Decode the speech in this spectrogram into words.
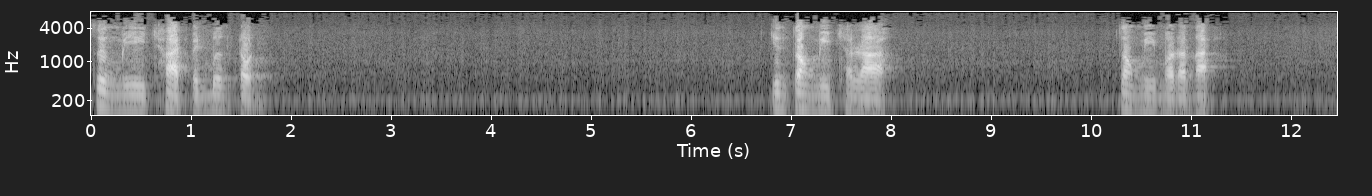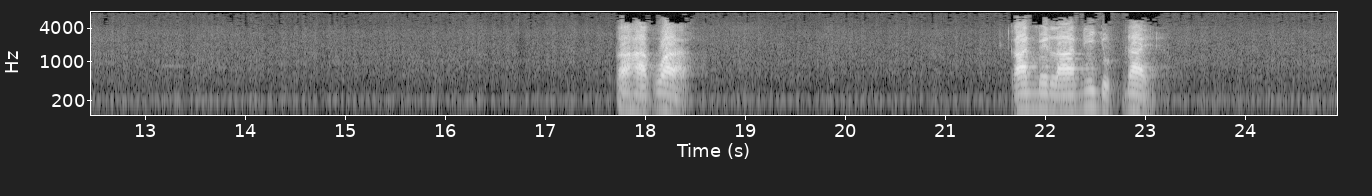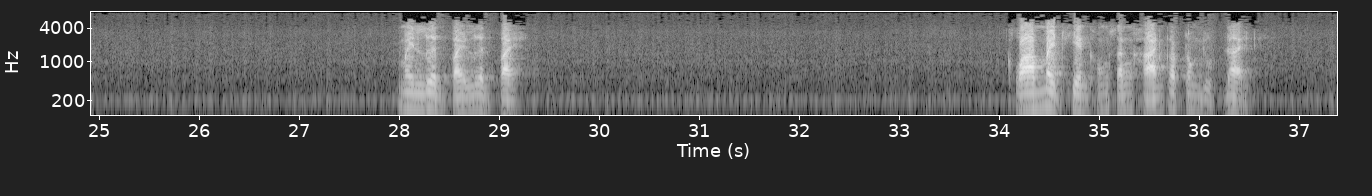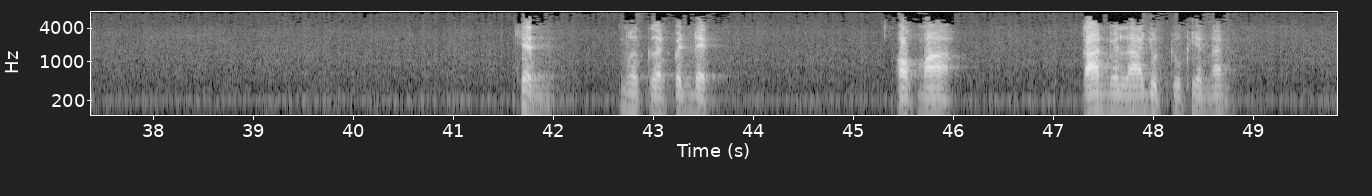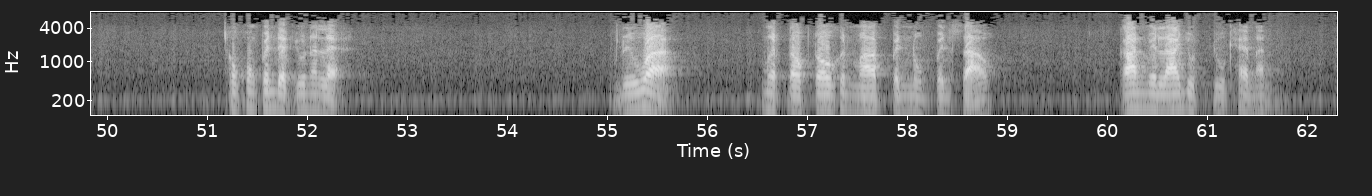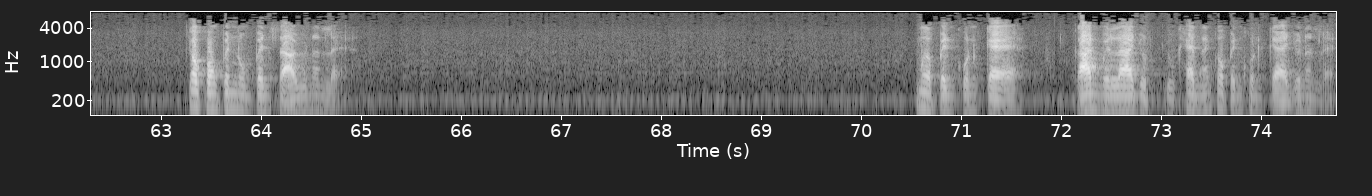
ซึ่งมีชาติเป็นเบื้องต้นจึงต้องมีชรา ต้องมีมรณะ ถ้าหากว่า การเวลานี้หยุดได้ ไม่เลื่อนไปเลื่อนไป ความไม่เที่ยงของสังขารก็ต้องหยุดได้ เช่นเมื่อเกิดเป็นเด็ก ออกมา การเวลาหยุดอยู่เพียงนั้น ก็คงเป็นเด็กอยู่นั่นแหละ หรือว่าเมื่อโตโตขึ้นมาเป็นหนุ่มเป็นสาว การเวลาหยุดอยู่แค่นั้น ก็คงเป็นหนุ่มเป็นสาวอยู่นั่นแหละ เมื่อเป็นคนแก่ การเวลาหยุดอยู่แค่นั้น ก็เป็นคนแก่อยู่นั่นแหละ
